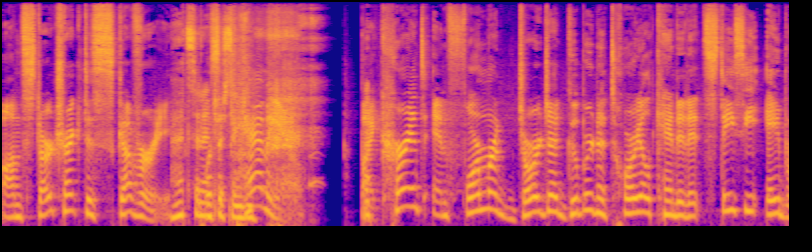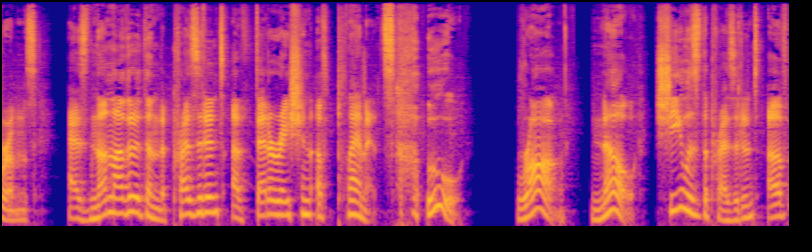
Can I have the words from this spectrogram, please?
on Star Trek Discovery That's an was interesting- a cameo by current and former Georgia gubernatorial candidate Stacey Abrams as none other than the president of Federation of Planets. Ooh, wrong. No, she was the president of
